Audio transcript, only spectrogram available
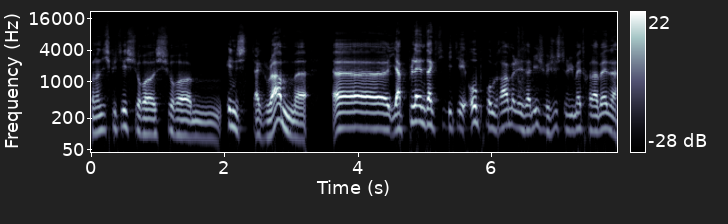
qu'on en discutait sur, euh, sur euh, Instagram. euh, Il y a plein d'activités au programme, les amis. Je vais juste lui mettre la benne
